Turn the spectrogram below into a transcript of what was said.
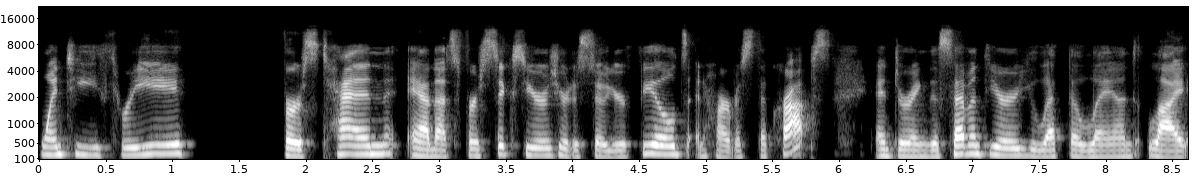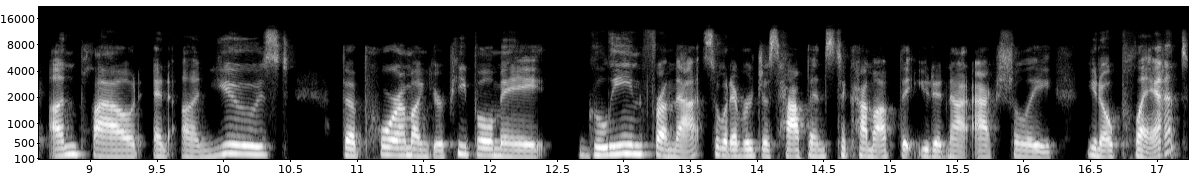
23 verse 10 and that's for six years you're to sow your fields and harvest the crops. And during the seventh year you let the land lie unplowed and unused. The poor among your people may glean from that. So whatever just happens to come up that you did not actually you know plant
